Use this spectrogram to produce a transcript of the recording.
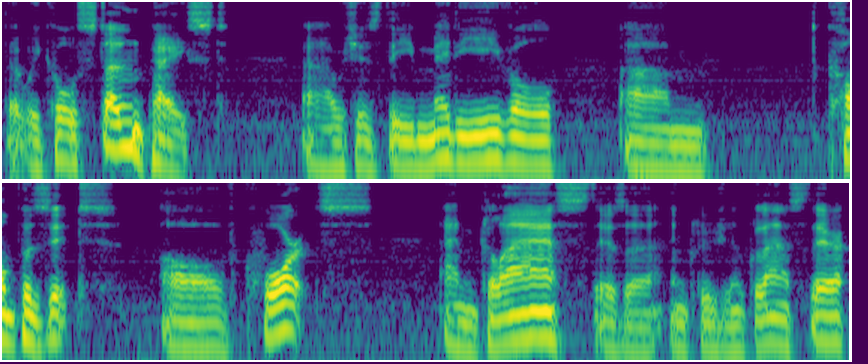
that we call stone paste uh, which is the medieval um, composite of quartz and glass. There's an inclusion of glass there.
